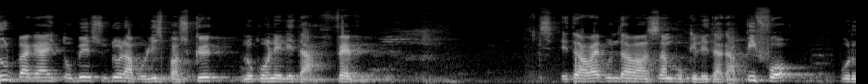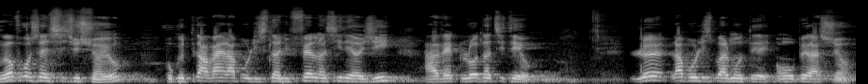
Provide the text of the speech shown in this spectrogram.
tout bagay tobe sou do la polis paske nou konen l'Etat feble. E travay pou nou travay ansan pou ki l'Etat ka pi fò, pou nou renfose institusyon yo, pou ki travay la polis lan li fèl an sinerji avèk lot entite yo. Le, la polis pou al monte an operasyon,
